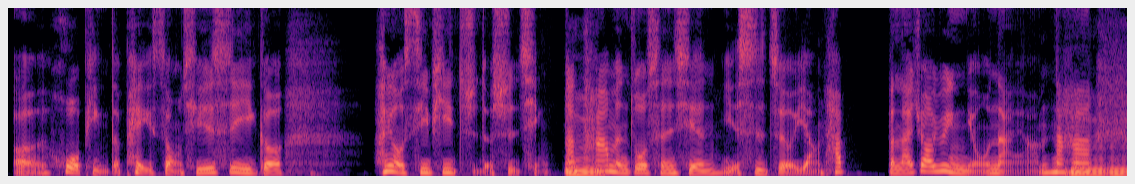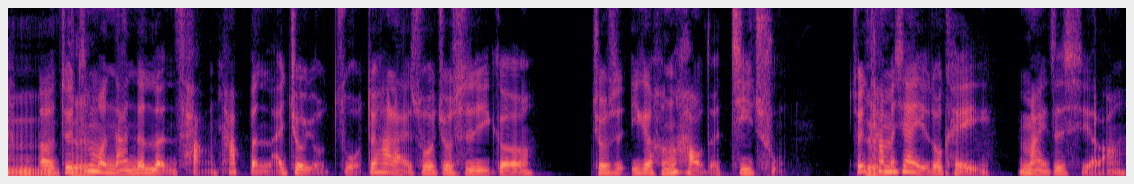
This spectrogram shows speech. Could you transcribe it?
呃货品的配送，其实是一个。很有 CP 值的事情，那他们做生鲜也是这样，他本来就要运牛奶啊，那他呃，对这么难的冷藏，他本来就有做，对他来说就是一个就是一个很好的基础，所以他们现在也都可以卖这些啦。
